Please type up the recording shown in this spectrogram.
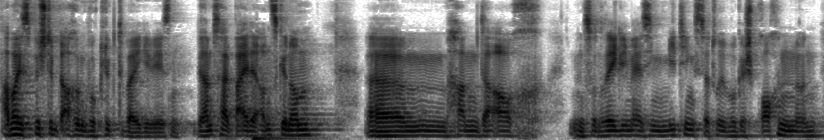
Aber es ist bestimmt auch irgendwo Glück dabei gewesen. Wir haben es halt beide ernst genommen, ähm, haben da auch in unseren regelmäßigen Meetings darüber gesprochen und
